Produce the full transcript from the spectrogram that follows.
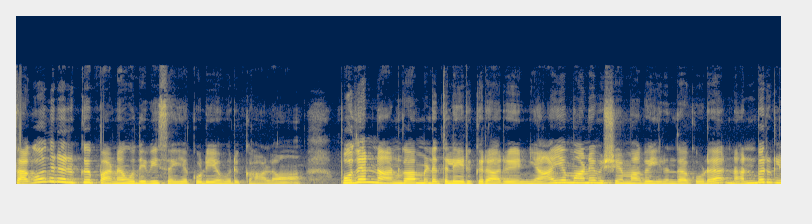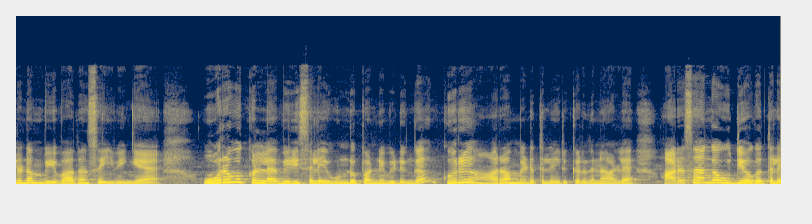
சகோதரருக்கு பண உதவி செய்யக்கூடிய ஒரு காலம். புதன் நான்காம் இடத்துல இருக்கிறாரு. நியாயமான விஷயமாக இருந்தால் கூட நண்பர்களிடம் விவாதம் செய்வீங்க. உறவுக்குள்ள விரிசலை உண்டு பண்ணிவிடுங்க. குரு ஆறாம் இடத்துல இருக்கிறதுனால அரசாங்க உத்தியோகத்தில்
